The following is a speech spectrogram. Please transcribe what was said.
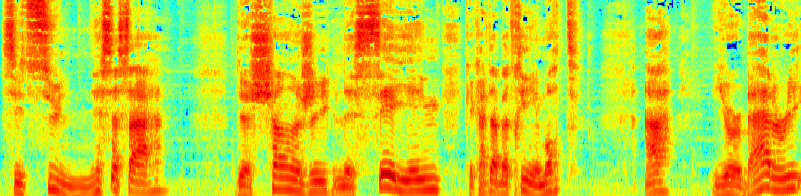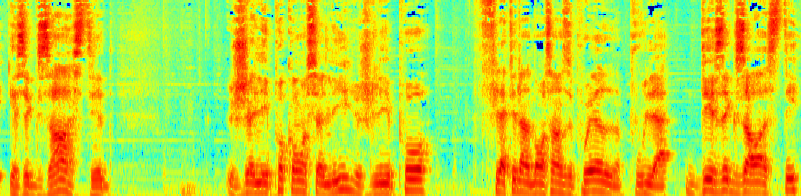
c'est-tu nécessaire de changer le saying que quand ta batterie est morte à Your battery is exhausted? Je l'ai pas consolé, je l'ai pas flatté dans le bon sens du poil pour la désexhauster.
